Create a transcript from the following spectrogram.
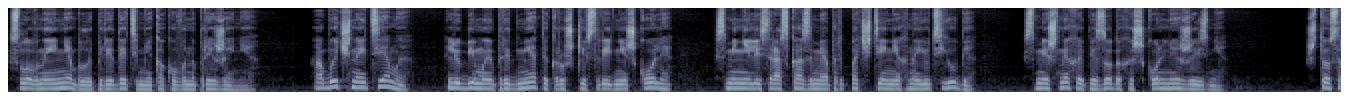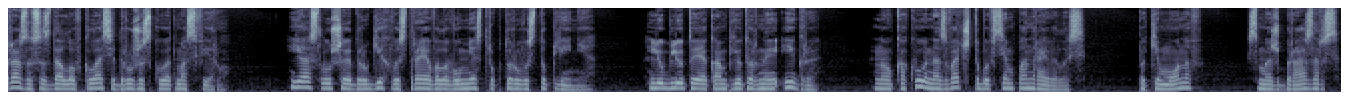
словно и не было перед этим никакого напряжения. Обычные темы, любимые предметы, кружки в средней школе сменились рассказами о предпочтениях на Ютьюбе, смешных эпизодах из школьной жизни, что сразу создало в классе дружескую атмосферу. Я, слушая других, выстраивала в уме структуру выступления. Люблю-то я компьютерные игры, но какую назвать, чтобы всем понравилось? Покемонов? Smash Brothers?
